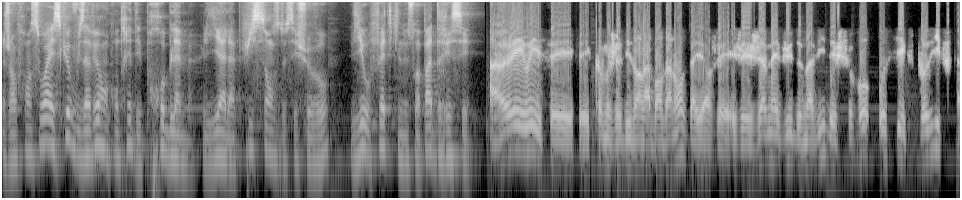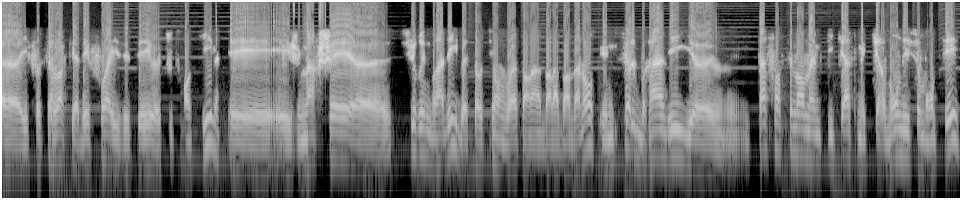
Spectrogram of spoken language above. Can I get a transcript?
Jean-François, est-ce que vous avez rencontré des problèmes liés à la puissance de ces chevaux, liés au fait qu'ils ne soient pas dressés ah oui, oui, c'est comme je le dis dans la bande-annonce d'ailleurs, j'ai jamais vu de ma vie des chevaux aussi explosifs. Euh, il faut savoir qu'il y a des fois, ils étaient euh, tout tranquilles et, je marchais euh, sur une brindille, ben ça aussi on le voit dans la, dans la bande-annonce, une seule brindille, pas forcément même qui casse, mais qui rebondit sur mon pied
